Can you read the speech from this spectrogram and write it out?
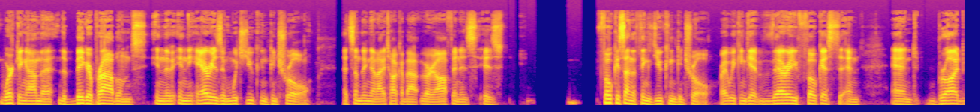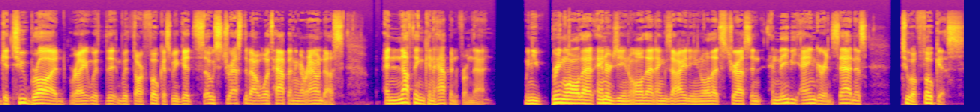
working on the the bigger problems in the in the areas in which you can control. That's something that I talk about very often. Is is focus on the things you can control. Right? We can get very focused and and broad get too broad right with the, with our focus we get so stressed about what's happening around us and nothing can happen from that when you bring all that energy and all that anxiety and all that stress and, and maybe anger and sadness to a focus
